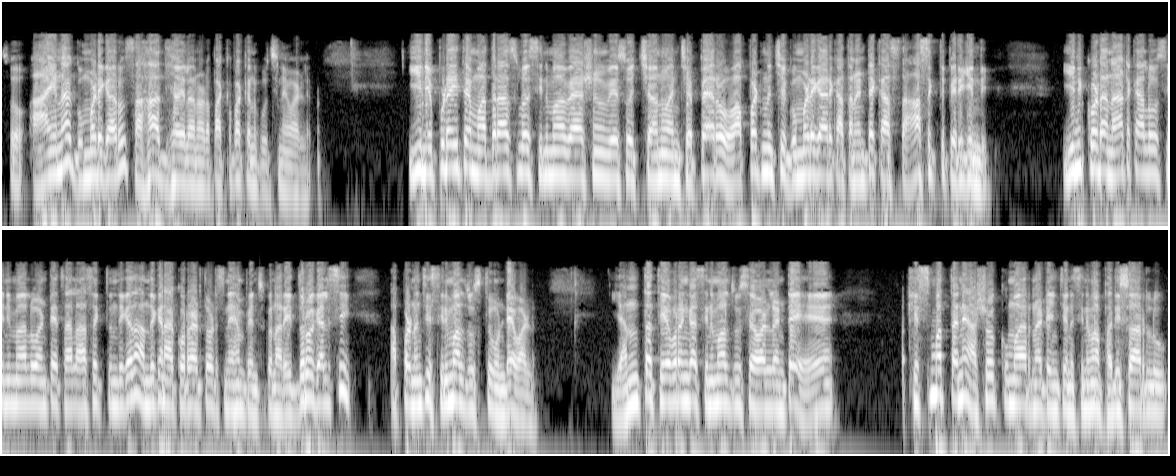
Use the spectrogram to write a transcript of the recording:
సో ఆయన గుమ్మడి గారు సహాధ్యాయులు అన్నాడు పక్క పక్కన కూర్చునేవాళ్ళు ఈయన ఎప్పుడైతే మద్రాసులో సినిమా వేషం వేసి వచ్చాను అని చెప్పారో అప్పటి నుంచి గుమ్మడి గారికి అతనంటే కాస్త ఆసక్తి పెరిగింది. ఈయనకి కూడా నాటకాలు సినిమాలు అంటే చాలా ఆసక్తి ఉంది కదా అందుకని ఆ కుర్రాడితో స్నేహం పెంచుకున్నారు. ఇద్దరూ కలిసి అప్పటి నుంచి సినిమాలు చూస్తూ ఉండేవాళ్ళు. ఎంత తీవ్రంగా సినిమాలు చూసేవాళ్ళు అంటే కిస్మత్ అనే అశోక్ కుమార్ నటించిన సినిమా పది సార్లు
